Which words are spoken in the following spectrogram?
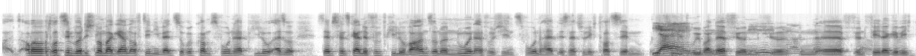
aber trotzdem würde ich noch mal gerne auf den Event zurückkommen. Zweieinhalb Kilo, also selbst wenn es keine fünf Kilo waren, sondern nur in Anführungsstrichen zweieinhalb, ist natürlich trotzdem ja, viel ja, drüber, ne? Für, ein, für, ein, äh, für ein Federgewicht.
